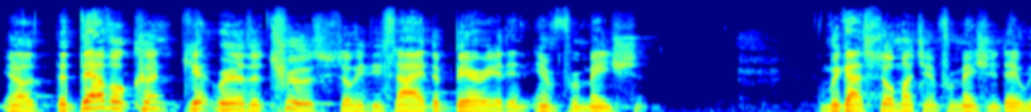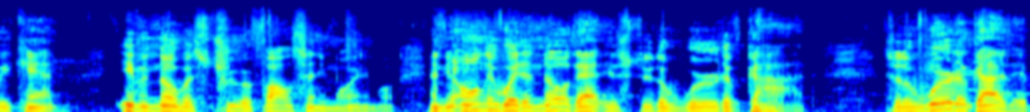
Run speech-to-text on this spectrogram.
you know, the devil couldn't get rid of the truth, so he decided to bury it in information. And we got so much information today we can't even know what's true or false anymore anymore. And the only way to know that is through the Word of God. So the Word of God, the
